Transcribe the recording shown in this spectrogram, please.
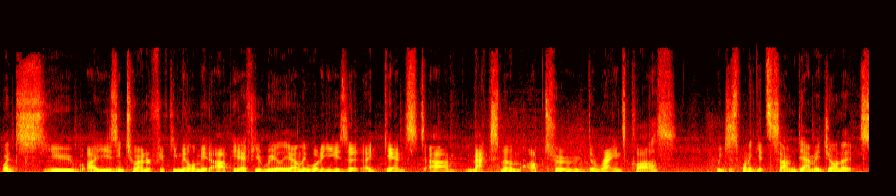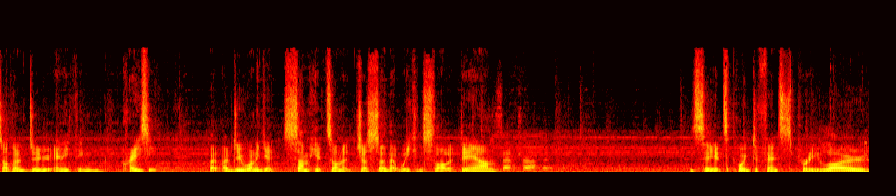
Once you are using 250mm RPF, you really only want to use it against um, maximum up to the Raines class. We just want to get some damage on it. It's not going to do anything crazy, but I do want to get some hits on it just so that we can slow it down. You can see its point defense is pretty low.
